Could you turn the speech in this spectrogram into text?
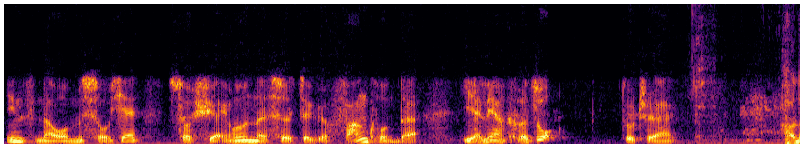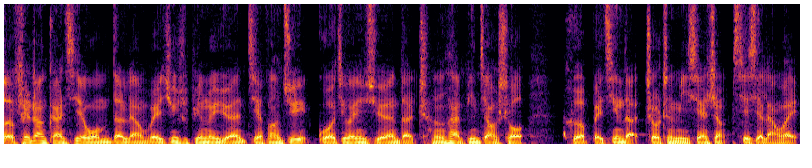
因此呢，我们首先所选用的是这个反恐的演练合作。主持人，好的，非常感谢我们的两位军事评论员，解放军国际关系学院的陈汉平教授和北京的周成明先生，谢谢两位。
